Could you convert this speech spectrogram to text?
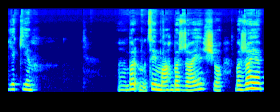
які цей маг бажає, що бажає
